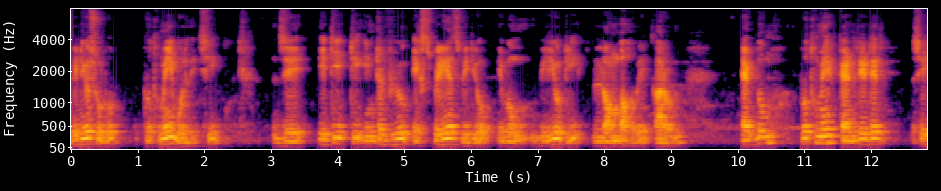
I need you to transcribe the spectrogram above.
ভিডিও শুরু প্রথমেই বলে দিচ্ছি যে এটি একটি ইন্টারভিউ এক্সপিরিয়েন্স ভিডিও এবং ভিডিওটি লম্বা হবে কারণ একদম প্রথমে ক্যান্ডিডেটের সেই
